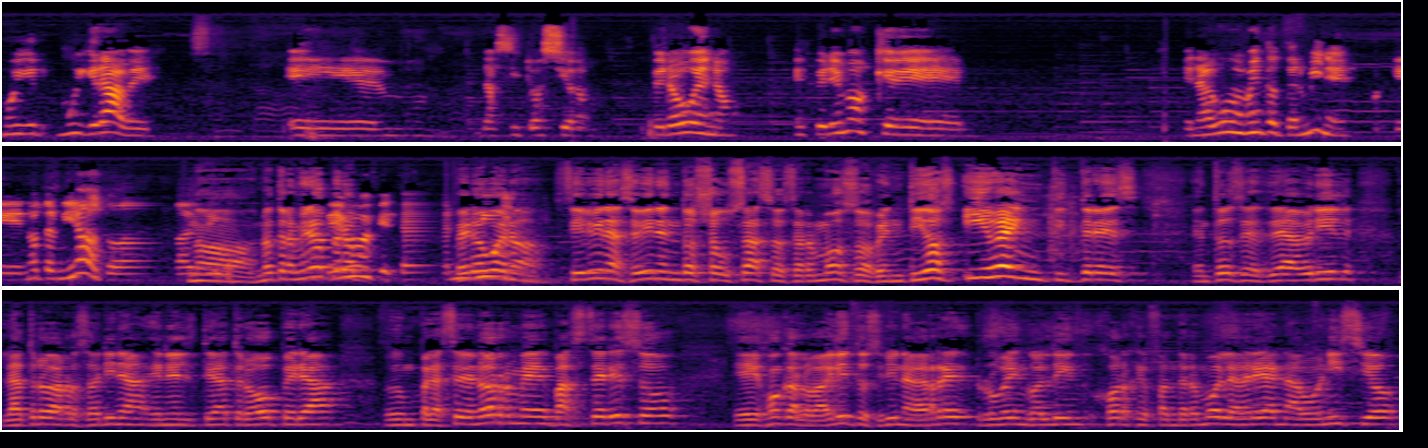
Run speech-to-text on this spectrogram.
muy, muy grave eh, la situación. Pero bueno, esperemos que en algún momento termine, porque no terminó todavía. No, no terminó, pero, pero bueno, Silvina, se vienen dos showsazos hermosos, 22 y 23, entonces de abril, la Trova Rosarina en el Teatro Ópera, un placer enorme, va a ser eso. Eh, Juan Carlos Baglietto, Silvina Garré, Rubén Goldín, Jorge Fandermole, Adrián Abonicio,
